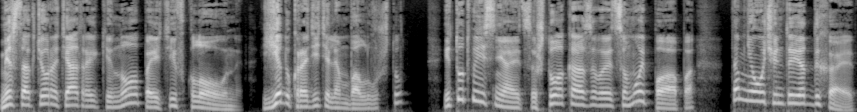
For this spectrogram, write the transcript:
Вместо актера театра и кино пойти в клоуны. Еду к родителям в Алушту, и тут выясняется, что, оказывается, мой папа там не очень-то и отдыхает,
